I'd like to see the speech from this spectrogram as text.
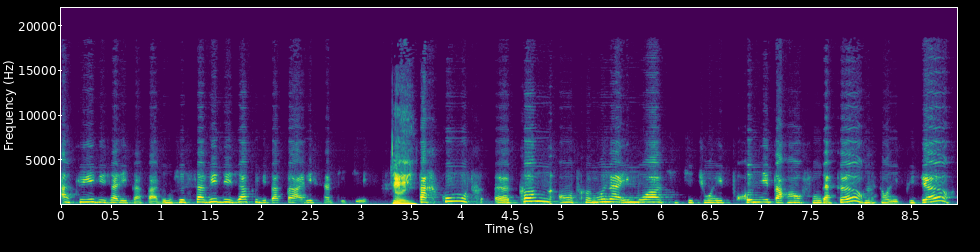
accueillait déjà les papas. Donc je savais déjà que les papas allaient s'impliquer. Par contre, euh, comme entre Mona et moi, qui, étions les premiers parents fondateurs, maintenant les plusieurs,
